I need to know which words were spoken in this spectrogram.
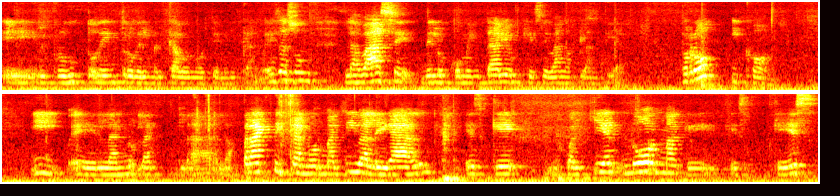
el producto dentro del mercado norteamericano. Esas son la base de los comentarios que se van a plantear, pro y con. Y la, práctica normativa legal es que cualquier norma que, que es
